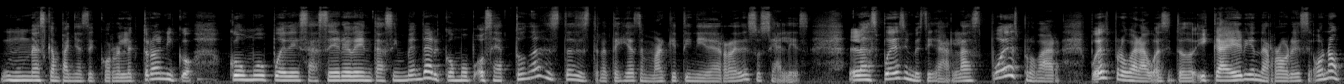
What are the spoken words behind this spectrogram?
unas campañas de correo electrónico, cómo puedes hacer ventas sin vender, cómo, o sea, todas estas estrategias de marketing y de redes sociales las puedes investigar, las puedes probar, puedes probar aguas y todo y caer en errores o no.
